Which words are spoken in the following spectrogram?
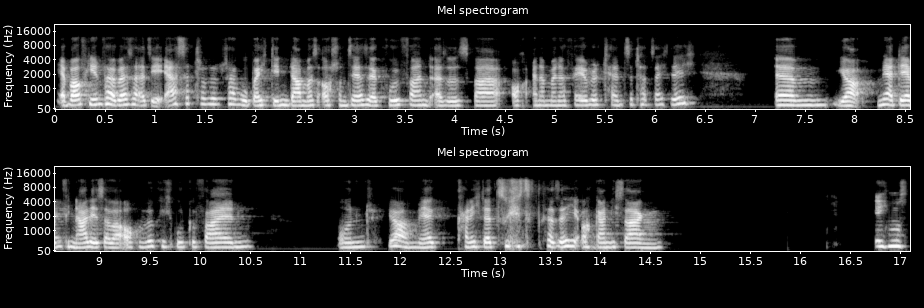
er war auf jeden Fall besser als ihr erster Cha-Cha-Cha, wobei ich den damals auch schon sehr, sehr cool fand. Also es war auch einer meiner Favorite-Tänze tatsächlich. Ähm, ja, mir hat der im Finale jetzt aber auch wirklich gut gefallen. Und ja, mehr kann ich dazu jetzt tatsächlich auch gar nicht sagen. Ich muss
